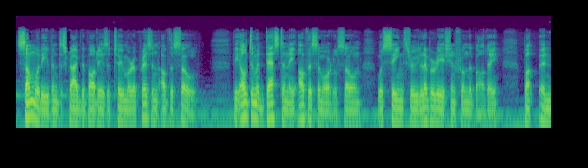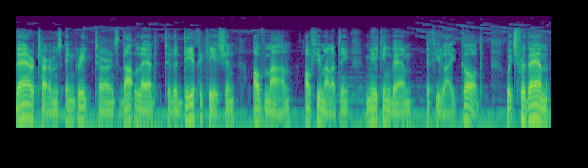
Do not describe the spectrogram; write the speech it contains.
Some would even describe the body as a tomb or a prison of the soul. The ultimate destiny of this immortal soul was seen through liberation from the body, but in their terms, in Greek terms, that led to the deification of man, of humanity, making them if you like, God, which for them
